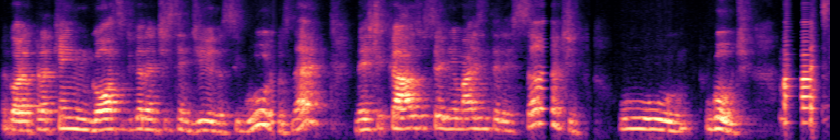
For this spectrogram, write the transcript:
Agora, para quem gosta de garantir estendidas, seguros, né? Neste caso, seria mais interessante o Gold. Mas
